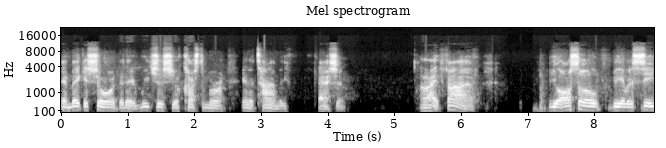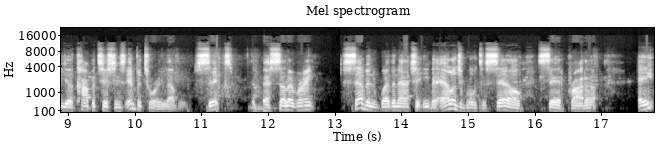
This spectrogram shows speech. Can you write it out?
and making sure that it reaches your customer in a timely fashion. All right, five. You'll also be able to see your competition's inventory level. Six, the bestseller rank. Seven, whether or not you're even eligible to sell said product. Eight,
